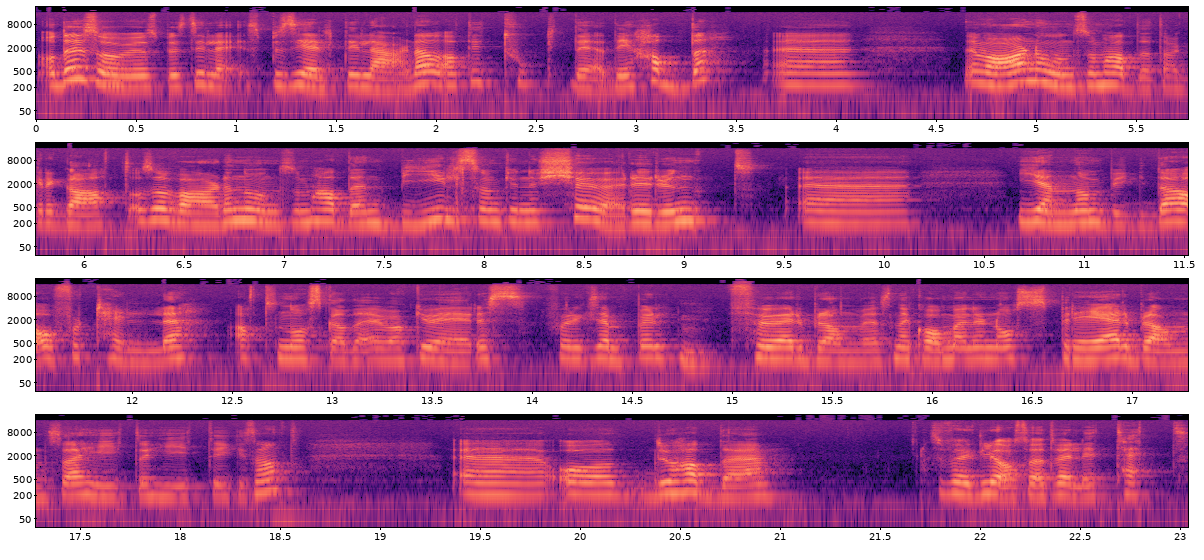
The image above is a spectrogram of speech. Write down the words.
Og det så vi jo spesielt, spesielt i Lærdal, at de tok det de hadde. Eh, det var noen som hadde et aggregat, og så var det noen som hadde en bil som kunne kjøre rundt eh, gjennom bygda og fortelle at nå skal det evakueres, f.eks. Mm. Før brannvesenet kom. Eller nå sprer brannen seg hit og hit, ikke sant. Eh, og du hadde selvfølgelig også et veldig tett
